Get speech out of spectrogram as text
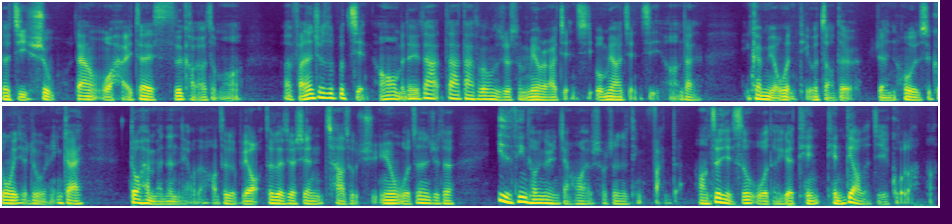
的集数，但我还在思考要怎么，呃，反正就是不剪。然后我们的大大大多数就是没有人要剪辑，我们要剪辑啊，但应该没有问题。我找的人或者是跟我一起录的人，应该都还蛮能聊的。好，这个不要，这个就先插出去，因为我真的觉得一直听同一个人讲话，有时候真的挺烦的。啊，这也是我的一个填填掉的结果了啊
